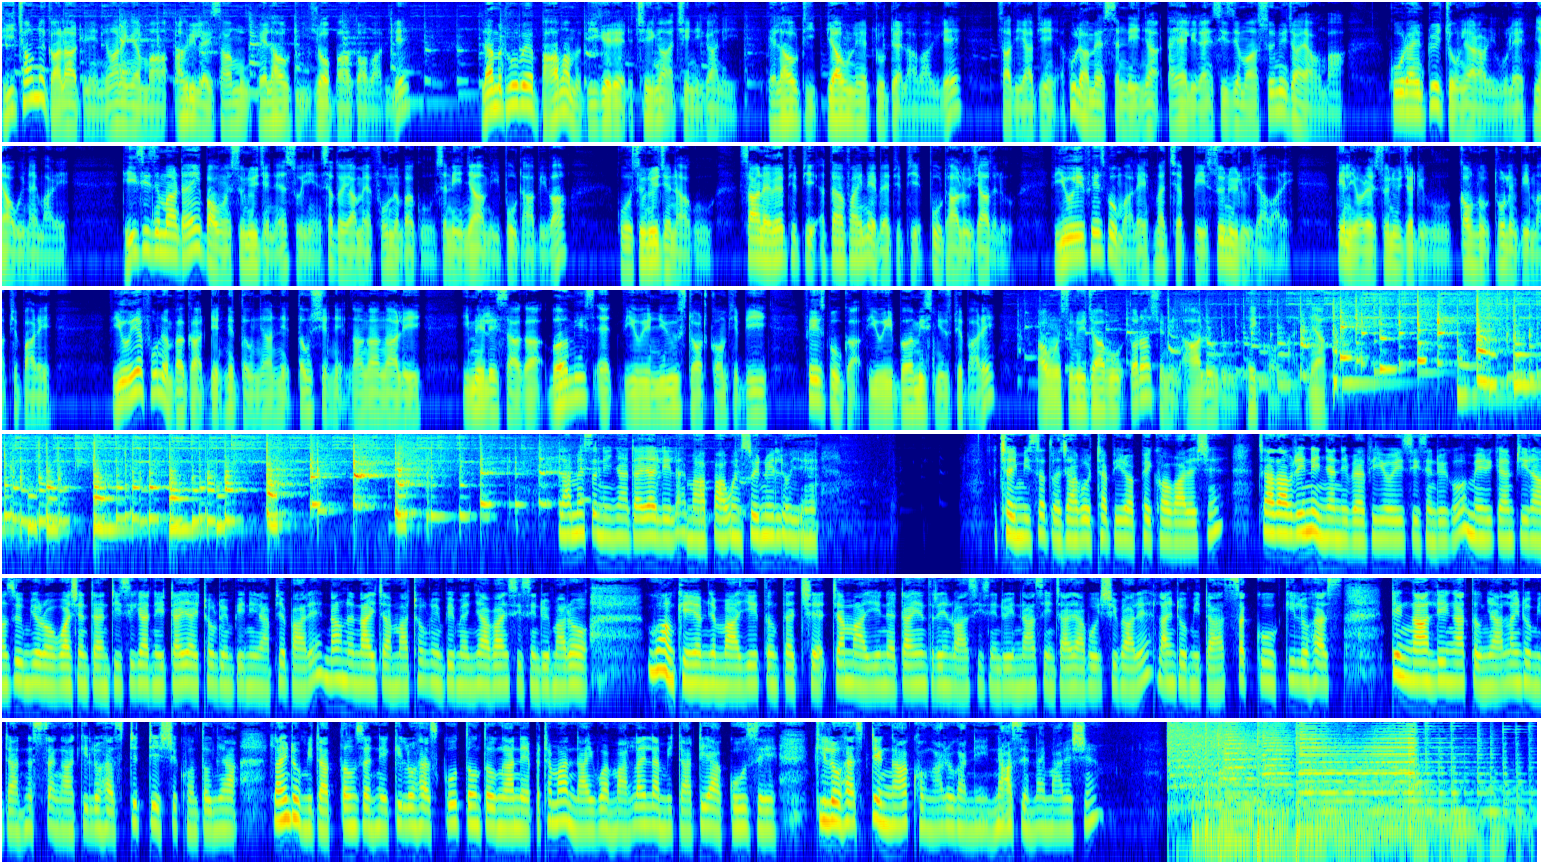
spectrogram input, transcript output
ဒီ6နှစ်ကာလအတွင်း မြန်မာနိုင်ငံမှာ အဂိလိုက်စားမှု ဘယ်လောက်အထိ လျော့ပါသွားပါပြီလဲ။လမ်းမထိုးပဲဘာမှမပြီးခဲ့တဲ့တစ်ချိန်က အခြေအနေကနေ ဘယ်လောက်အထိ ပြောင်းလဲ တိုးတက်လာပါပြီလဲ။စသည်အပြင်အခုလာမဲ့စနေည တိုက်ရိုက်လေတိုင်းအစီအစဉ်မှာ ဆွေးနွေးကြရအောင်ပါ။ကိုယ်တိုင်တွေ့ကြုံရတာတွေကိုလည်း မျှဝေနိုင်ပါတယ်။ဒီအစီအစဉ်မှာ တိုက်ရိုက်ပါဝင်ဆွေးနွေးခြင်းနဲ့ဆိုရင် ဆက်သွယ်ရမယ့် ဖုန်းနံပါတ်ကို စနေညအမီ ပို့ထားပေးပါ။ကိုဆွေးနွေးချင်တာကို စာနယ်ပဲဖြစ်ဖြစ်အတန်ဖိုင်နဲ့ပဲဖြစ်ဖြစ် ပို့ထားလို့ရတယ်လို့ VOA Facebook မှာလည်း မှတ်ချက်ပေး ဆွေးနွေးလို့ရပါတယ်။တ င်းလျော်တဲ့ဆွေးနွေးချက်တွေကို ကောက်နှုတ်ထုတ်လွှင့်ပေးမှာဖြစ်ပါတယ်။ VOA ရဲ့ဖုန်းနံပါတ်က12392382554အီးမေးလ်လိပ်စာက burmese@voanews.com ဖြစ်ပြီး Facebook က VOA Burmese News ဖြစ်ပါတယ်။ပါဝင်ဆွေးနွေးကြဖို့ သောရရှင်တွေအားလုံးကို ဖိတ်ခေါ်ပါတယ်ခင်ဗျာ။လာမယ့် စနေည တိုက်ရိုက်လေးလိုက်မှာ ပါဝင်ဆွေးနွေးလို့ရင်အ ချိန်မီဆက်သွယ်ကြဖို့ထပ်ပြီးတော့ဖိတ်ခေါ်ပါရရှင်။ကြာသာပတေးနေ့ညနေဘက် VOA စီစဉ်တွေကိုအမေရိကန်ပြည်ထောင်စုမြို့တော်ဝါရှင်တန် DC ကနေတိုက်ရိုက်ထုတ်လွှင့်ပေးနေတာဖြစ်ပါတယ်။နောက်နှစ်နာရီကြာမှထုတ်လွှင့်ပေးမယ့်ညပိုင်းစီစဉ်တွေမှာတော့ဦးအောင်ခင်ရဲ့မြန်မာရေးသုံးသက်ချက်ကျမရေးနဲ့တိုင်းရင်းသတင်းလွှာအစီအစဉ်တွေနားဆင်ကြရဖို့ရှိပါတယ်။လိုင်းဒိုမီတာ19 kHz 15453ညလိုင်းဒိုမီတာ25 kHz 11883ညလိုင်းဒိုမီတာ32 kHz 9335နဲ့ပထမနိုင်ဝက်မှာလိုင်းလက်မီတာ190 kHz 15ခွန်တို့ကနေနားဆင်နိုင်ပါတယ်ရှင်။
